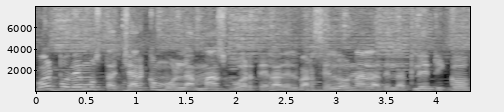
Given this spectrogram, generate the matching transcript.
¿Cuál podemos tachar como la más fuerte? ¿La del Barcelona, la del Atlético,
